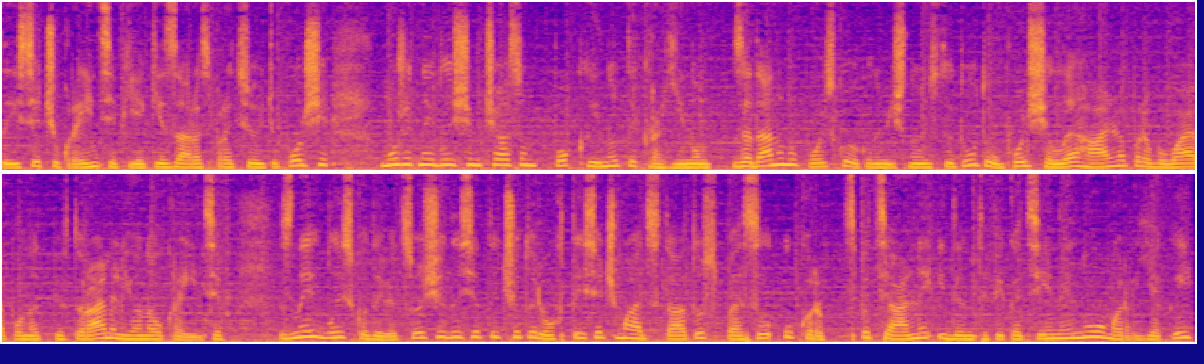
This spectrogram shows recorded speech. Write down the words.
тисяч українців, які зараз працюють у Польщі, можуть найближчим часом покинути країну. За даними польського економічного інституту, у Польщі легально перебуває понад півтора мільйона українців. З них близько 964 тисяч мають статус ПЕСЛ Укр спеціальний ідентифікаційний номер, який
